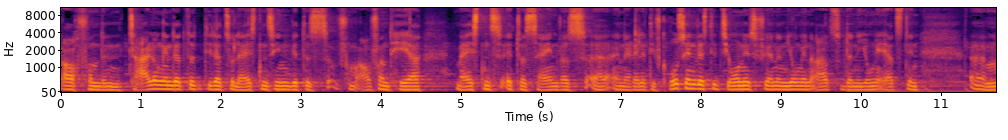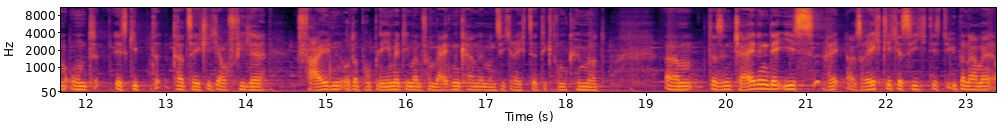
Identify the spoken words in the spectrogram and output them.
auch von den Zahlungen, die da zu leisten sind, wird das vom Aufwand her meistens etwas sein, was äh, eine relativ große Investition ist für einen jungen Arzt oder eine junge Ärztin. Ähm, und es gibt tatsächlich auch viele Fallen oder Probleme, die man vermeiden kann, wenn man sich rechtzeitig darum kümmert. Ähm, das Entscheidende ist, aus rechtlicher Sicht ist die Übernahme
